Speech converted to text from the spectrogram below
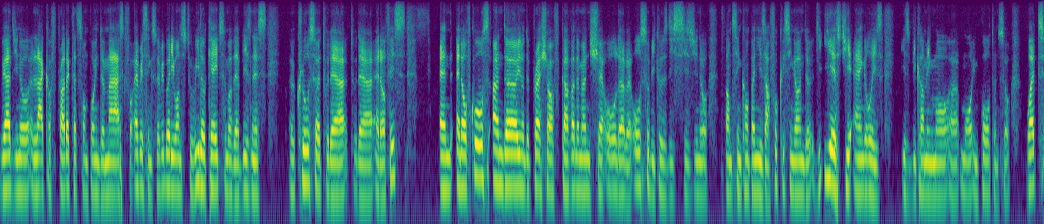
we had, you know, a lack of product at some point, the mask for everything. So everybody wants to relocate some of their business uh, closer to their to their head office. And and of course, under you know the pressure of government shareholder, but also because this is you know something companies are focusing on, the, the ESG angle is is becoming more uh, more important. So what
